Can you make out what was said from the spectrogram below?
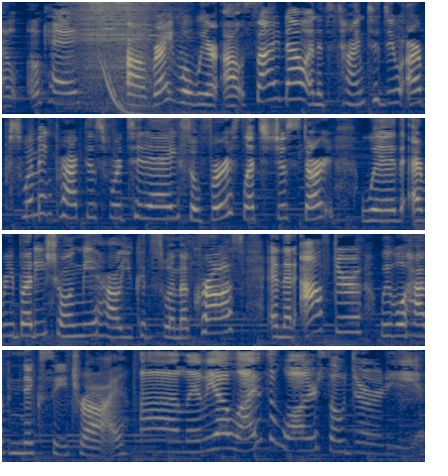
Oh, okay. All right, well, we are outside now and it's time to do our swimming practice for today. So first, let's just start with everybody showing me how you can swim across. And then after, we will have Nixie try. Uh, Olivia, why is the water so dirty?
